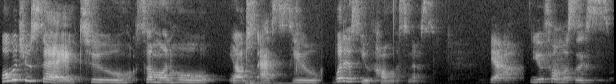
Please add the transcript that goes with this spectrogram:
what would you say to someone who you know just asks you, "What is youth homelessness?" Yeah, youth homelessness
